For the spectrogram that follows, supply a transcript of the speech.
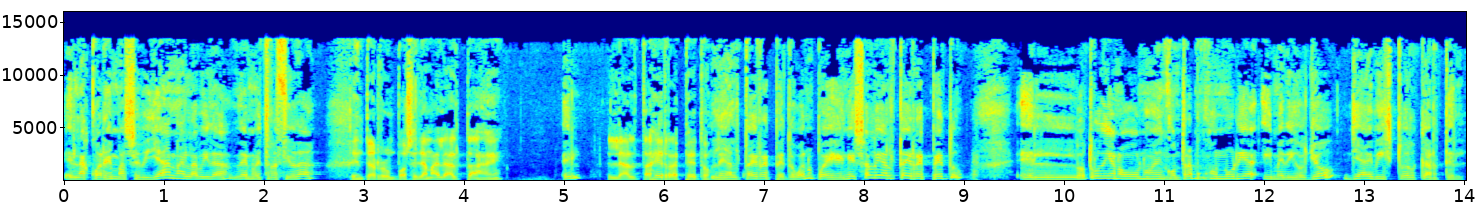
en las cuaresmas sevillanas, en la vida de nuestra ciudad. Te interrumpo, se llama lealtad, ¿eh? ¿El? Lealtad y respeto. Lealtad y respeto. Bueno, pues en esa lealtad y respeto, el otro día nos, nos encontramos con Nuria y me dijo, yo ya he visto el cartel.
